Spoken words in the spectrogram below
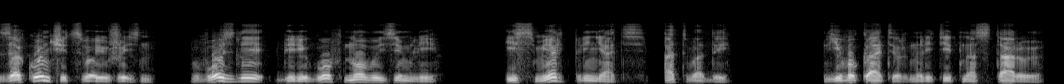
закончить свою жизнь возле берегов новой земли и смерть принять от воды. Его катер налетит на старую,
